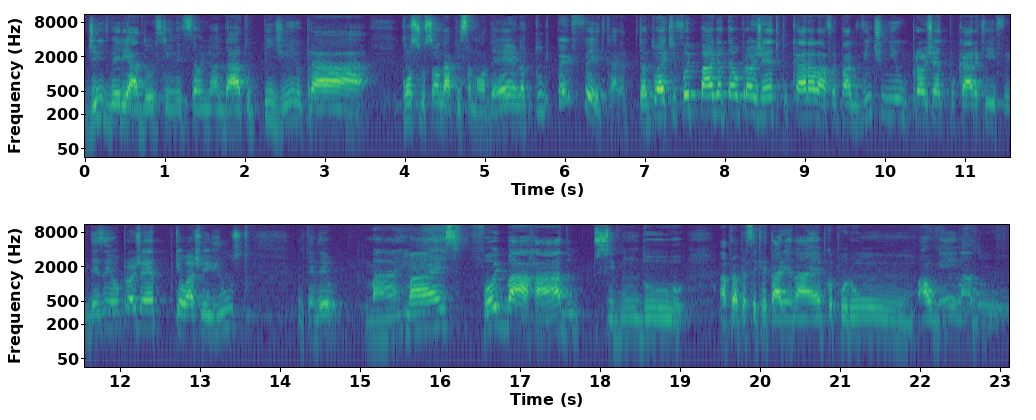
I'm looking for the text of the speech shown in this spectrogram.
de vereadores que ainda estão em mandato, pedindo para construção da pista moderna, tudo perfeito, cara. Tanto é que foi pago até o projeto pro cara lá, foi pago 20 mil projeto pro cara que desenhou o projeto, porque eu achei justo, entendeu? Mas... Mas foi barrado, segundo a própria secretaria na época, por um alguém lá do,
